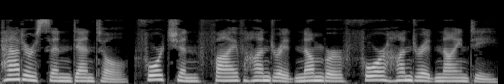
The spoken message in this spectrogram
Patterson Dental Fortune 500 number 490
